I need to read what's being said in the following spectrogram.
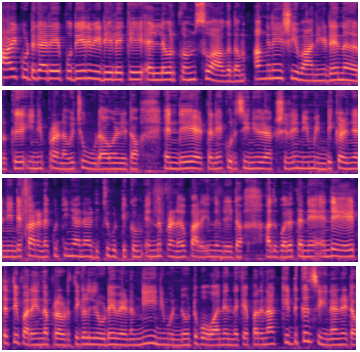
ഹായ് കൂട്ടുകാരെ പുതിയൊരു വീഡിയോയിലേക്ക് എല്ലാവർക്കും സ്വാഗതം. അങ്ങനെ ശിവാനിയുടെ നേർക്ക് ഇനി പ്രണവ് ചൂടാവാണ് കേട്ടോ. എന്റെ ഏട്ടനെ കുറിച്ച് ഇനി ഒരു അക്ഷരം ഇനി മിണ്ടിക്കഴിഞ്ഞാൽ നിന്റെ കരണക്കുറ്റി ഞാൻ അടിച്ചു പൊട്ടിക്കും എന്ന് പ്രണവ് പറയുന്നുണ്ട് കേട്ടോ. അതുപോലെ തന്നെ എന്റെ ഏട്ടത്തി പറയുന്ന പ്രവൃത്തികളിലൂടെ വേണം നീ ഇനി മുന്നോട്ട് പോകാൻ എന്നൊക്കെ പറയുന്ന കിടുക്കൻ സീനാണ് കേട്ടോ.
